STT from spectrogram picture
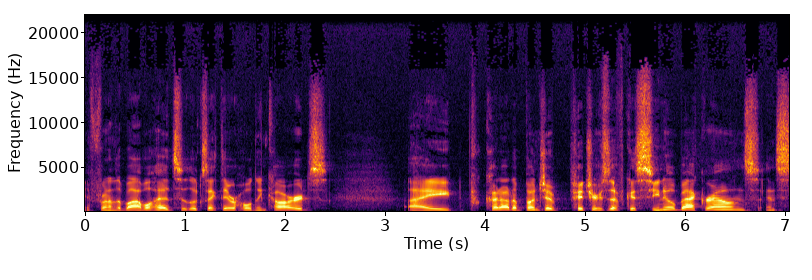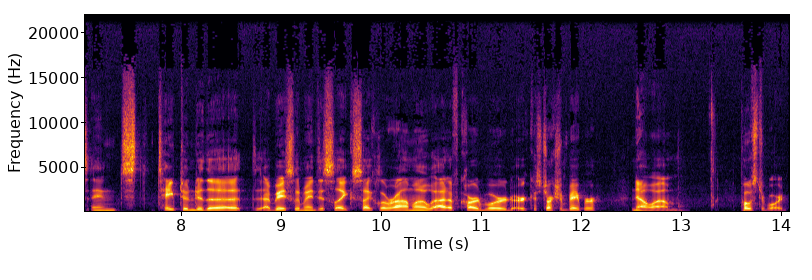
in front of the bobbleheads. So it looks like they were holding cards. I p- cut out a bunch of pictures of casino backgrounds and and taped them to the. I basically made this like cyclorama out of cardboard or construction paper. No, um, poster board,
